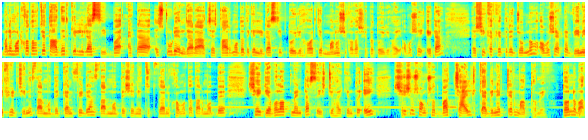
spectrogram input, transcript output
মানে মোট কথা হচ্ছে তাদেরকে লিডারশিপ বা একটা স্টুডেন্ট যারা আছে, তার মধ্যে থেকে লিডারশিপ তৈরি হওয়ার যে মানসিকতা সেটা তৈরি হয়। অবশ্যই এটা শিক্ষাক্ষেত্রের জন্য অবশ্যই একটা বেনিফিট জিনিস। তার মধ্যে কনফিডেন্স তার মধ্যে সেই নেতৃত্বদানের ক্ষমতা, তার মধ্যে সেই ডেভেলপমেন্টটা সৃষ্টি হয় কিন্তু এই শিশু সংসদ বা চাইল্ড ক্যাবিনেটের মাধ্যমে। ধন্যবাদ।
